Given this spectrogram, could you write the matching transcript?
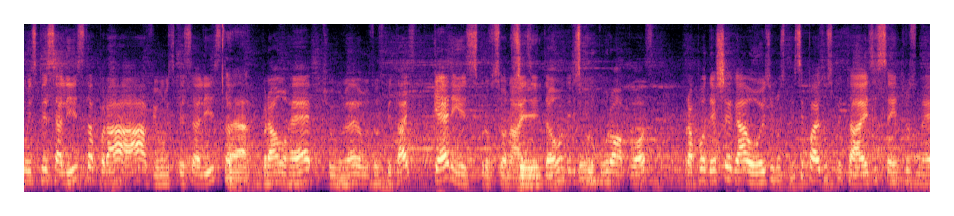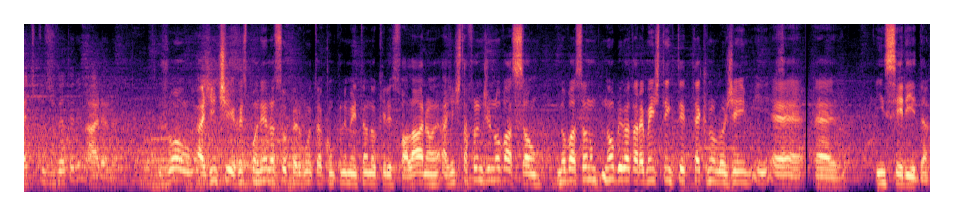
um especialista para ave, um especialista é. para um réptil, né? Os hospitais querem esses profissionais, sim, então eles sim. procuram após para poder chegar hoje nos principais hospitais e centros médicos de veterinária, né? João, a gente respondendo a sua pergunta, complementando o que eles falaram, a gente está falando de inovação. Inovação não, não, obrigatoriamente tem que ter tecnologia é, é, inserida.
